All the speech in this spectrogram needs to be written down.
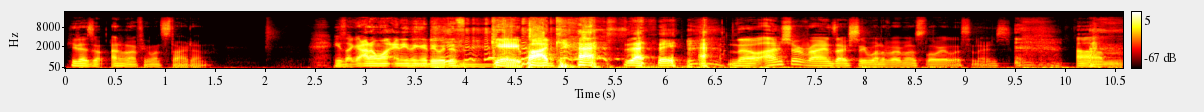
He doesn't. I don't know if he wants stardom. he's like, I don't want anything to do with this gay podcast that they have. No, I'm sure Ryan's actually one of our most loyal listeners. Um,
